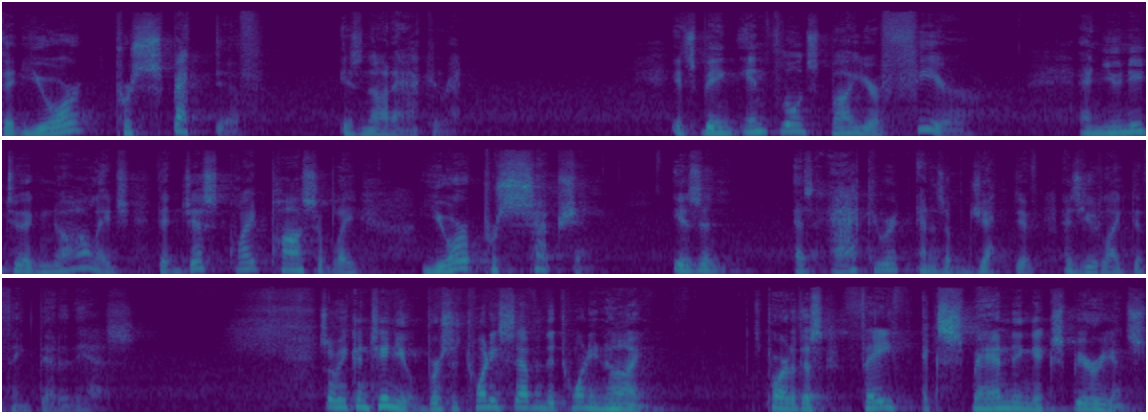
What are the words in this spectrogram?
that your perspective is not accurate. It's being influenced by your fear, and you need to acknowledge that just quite possibly your perception isn't as accurate and as objective as you'd like to think that it is. So we continue, verses 27 to 29 It's part of this faith expanding experience.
